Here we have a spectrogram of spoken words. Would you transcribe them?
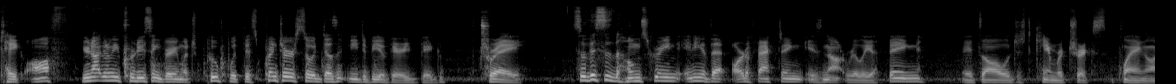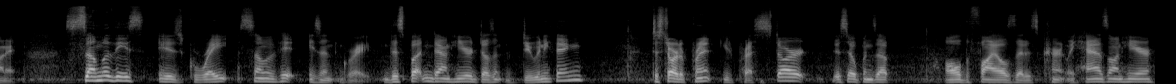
take off. You're not gonna be producing very much poop with this printer, so it doesn't need to be a very big tray. So this is the home screen. Any of that artifacting is not really a thing. It's all just camera tricks playing on it. Some of these is great, some of it isn't great. This button down here doesn't do anything. To start a print, you press start. This opens up all the files that it currently has on here.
